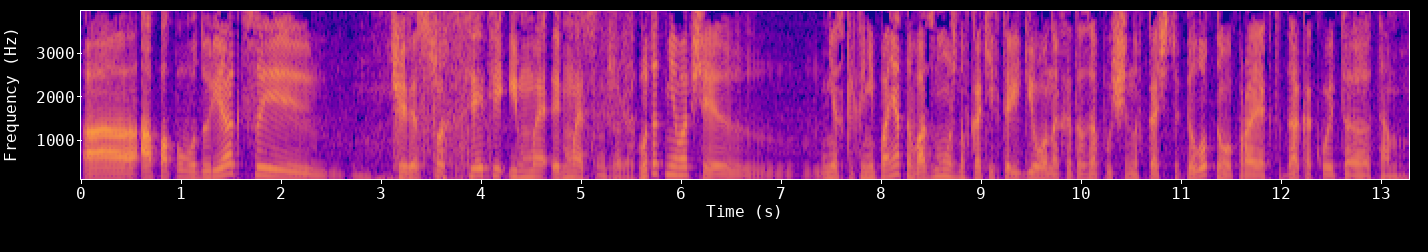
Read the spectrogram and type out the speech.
А, а по поводу реакции... Через соцсети и, и мессенджеры. Вот это мне вообще э, несколько непонятно. Возможно, в каких-то регионах это запущено в качестве пилотного проекта, да, какой-то там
